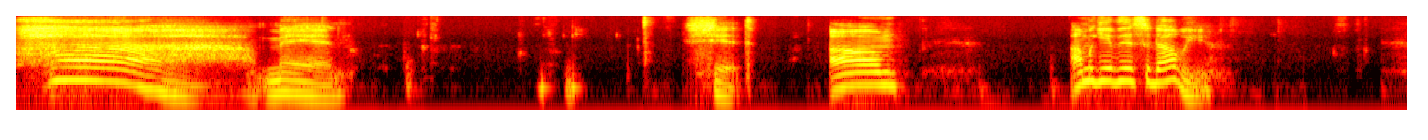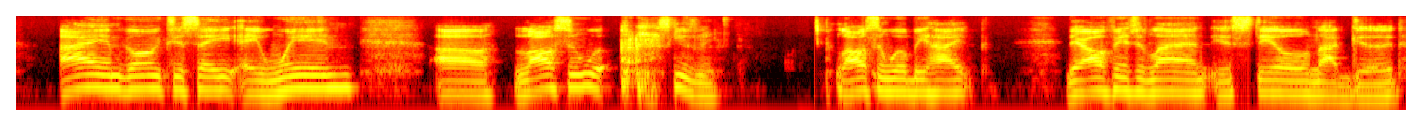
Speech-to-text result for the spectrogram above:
Ah, man. Shit. Um, I'm gonna give this a W. I am going to say a win. Uh, Lawson will, excuse me, Lawson will be hyped. Their offensive line is still not good.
